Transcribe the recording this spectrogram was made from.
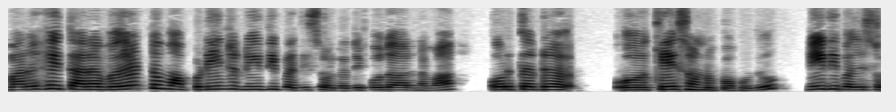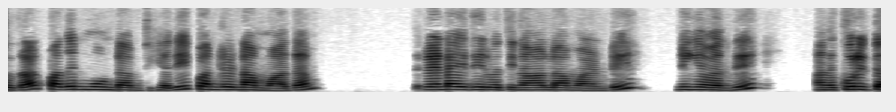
வருகை தர வேண்டும் அப்படின்ட்டு நீதிபதி சொல்றது. இப்ப உதாரணமா ஒருத்தர் கேஸ் ஒன்று போகுது. நீதிபதி சொல்றார் பதிமூன்றாம் தேதி பன்னிரெண்டாம் மாதம் ரெண்டாயிரத்தி இருபத்தி நாலாம் ஆண்டு நீங்க வந்து அந்த குறித்த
